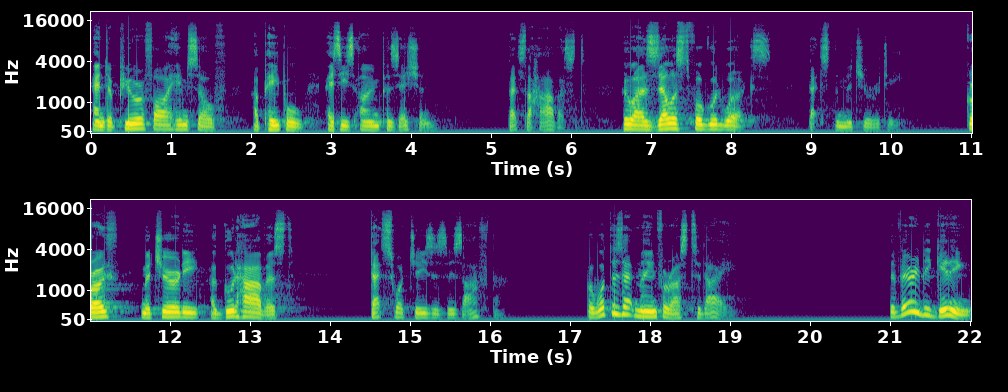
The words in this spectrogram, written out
and to purify Himself a people as His own possession. That's the harvest. Who are zealous for good works. That's the maturity. Growth maturity, a good harvest, that's what Jesus is after. But what does that mean for us today? The very beginning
